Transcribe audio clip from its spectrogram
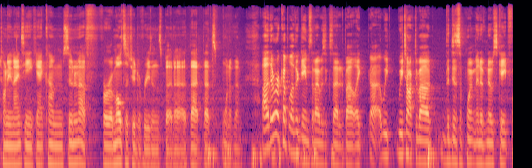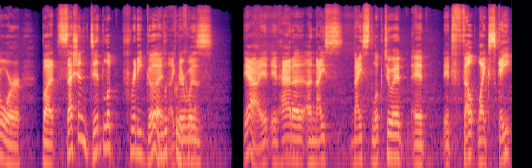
2019 can't come soon enough for a multitude of reasons, but uh, that that's one of them. Uh, there were a couple other games that I was excited about. Like uh, we we talked about the disappointment of No Skate 4, but Session did look pretty good. It like pretty there cool. was, yeah, it, it had a, a nice nice look to it. It it felt like Skate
